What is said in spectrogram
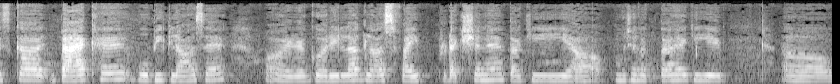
इसका बैक है वो भी ग्लास है और गोरेला ग्लास फाइव प्रोटेक्शन है ताकि आ, मुझे लगता है कि ये आ,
